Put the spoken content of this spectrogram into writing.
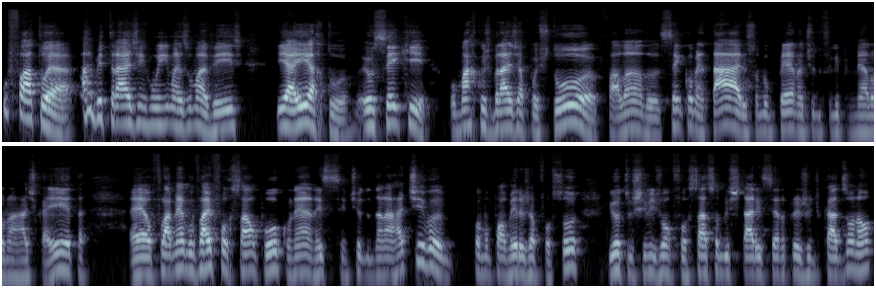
O fato é, arbitragem ruim mais uma vez. E aí, Arthur, eu sei que o Marcos Braz já postou, falando sem comentários sobre o pênalti do Felipe Melo na Rascaeta. É, o Flamengo vai forçar um pouco, né, nesse sentido da narrativa, como o Palmeiras já forçou, e outros times vão forçar sobre estarem sendo prejudicados ou não.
